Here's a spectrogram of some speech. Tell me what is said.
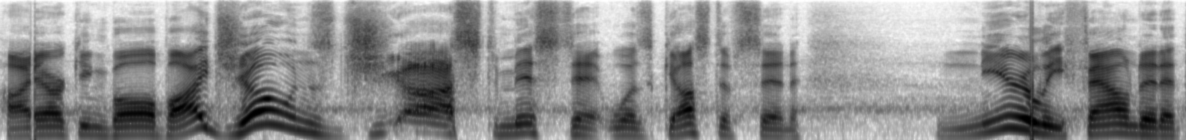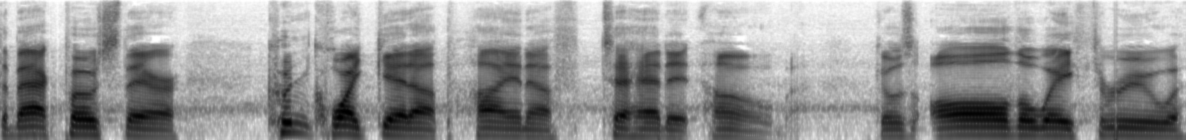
High arcing ball by Jones. Just missed it was Gustafson. Nearly found it at the back post there. Couldn't quite get up high enough to head it home. Goes all the way through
